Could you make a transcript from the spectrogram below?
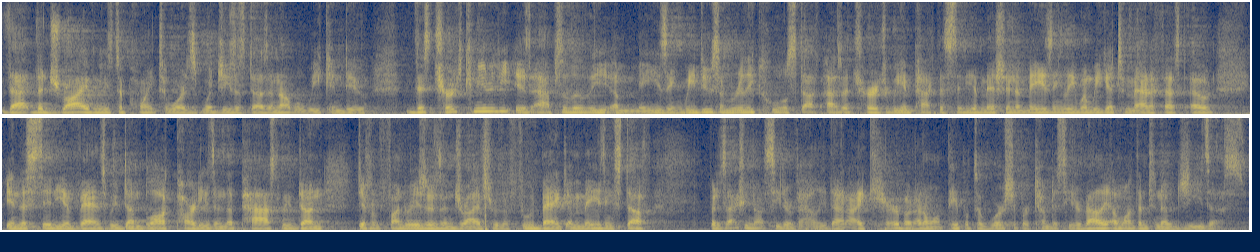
that the drive needs to point towards what Jesus does and not what we can do. This church community is absolutely amazing. We do some really cool stuff as a church. We impact the city of Mission amazingly when we get to manifest out in the city events. We've done block parties in the past, we've done different fundraisers and drives for the food bank, amazing stuff. But it's actually not Cedar Valley that I care about. I don't want people to worship or come to Cedar Valley. I want them to know Jesus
